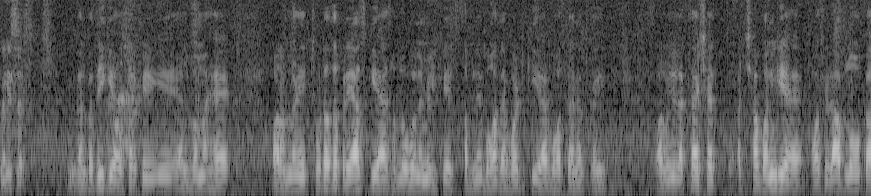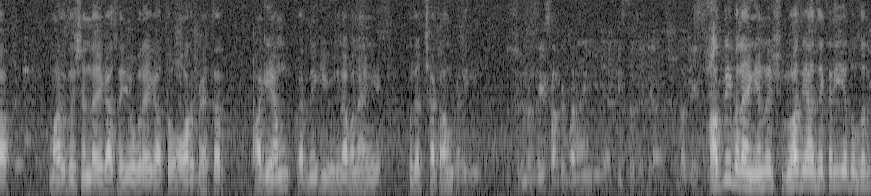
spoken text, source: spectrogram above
पुनीत सर। गणपति के अवसर पे ये एल्बम है और हम लोग ने एक छोटा सा प्रयास किया है सब लोगों ने मिलके सबने बहुत एफर्ट किया है बहुत मेहनत करी और मुझे लगता है शायद अच्छा बन गया है और फिर आप लोगों का मार्गदर्शन रहेगा सहयोग रहेगा तो और बेहतर आगे हम करने की योजना बनाएँगे। कुछ अच्छा काम करेंगे। सुनीता जी के साथ में बनाएँगे या किस तरह से क्या? सुनीता जी हाथ भी बनाएँगे हमने शुरुआत यहाँ से करी है तो सर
